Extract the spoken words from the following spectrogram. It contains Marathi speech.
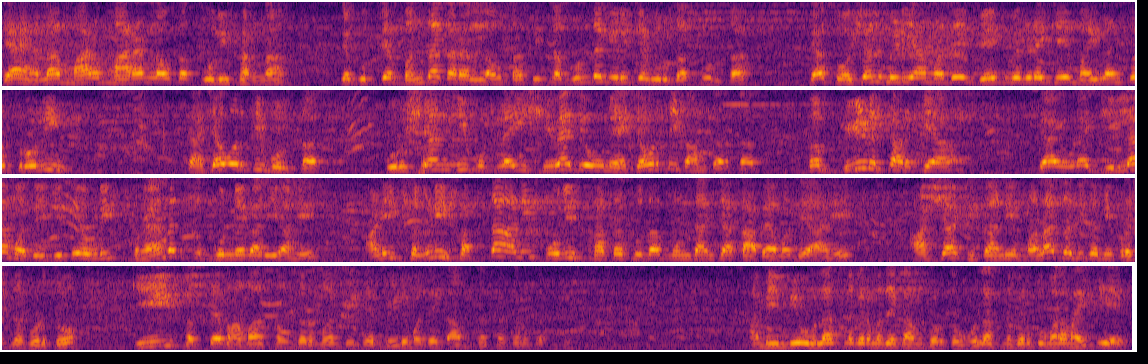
त्या ह्याला मार मारायला लावतात पोलिसांना ते गुत्ते बंद करायला लावतात तिथल्या गुंडगिरीच्या विरोधात बोलतात. त्या सोशल मीडियामध्ये वेगवेगळे जे महिलांचं ट्रोलिंग त्याच्यावरती बोलतात. पुरुषांनी कुठल्याही शिव्या देऊ नये याच्यावरती काम करतात. तर बीडसारख्या त्या एवढ्या जिल्ह्यामध्ये जिथे एवढी भयानक गुन्हेगारी आहे आणि सगळी सत्ता आणि पोलीस खातंसुद्धा गुंडांच्या ताब्यामध्ये आहे अशा ठिकाणी मला कधी कधी प्रश्न पडतो की सत्यभामा सौंदरमल तिथे बीडमध्ये काम कसं करत असते आम्ही मी उल्हासनगरमध्ये काम करतो. उल्हासनगर तुम्हाला माहिती आहे.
